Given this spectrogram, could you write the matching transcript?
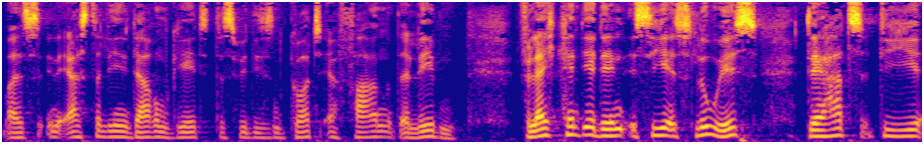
weil es in erster Linie darum geht, dass wir diesen Gott erfahren und erleben. Vielleicht kennt ihr den C.S. Lewis, der hat die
